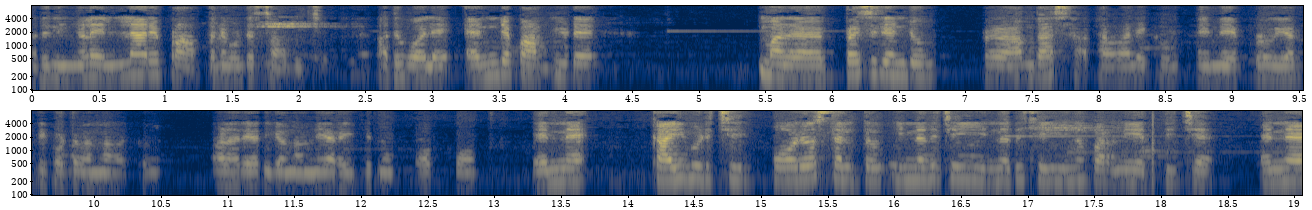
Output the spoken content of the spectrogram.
അത് നിങ്ങളെ എല്ലാവരെയും പ്രാർത്ഥന കൊണ്ട് സാധിച്ചു അതുപോലെ എന്റെ പാർട്ടിയുടെ പ്രസിഡന്റും രാംദാസ് അഥാവാലേക്കും എന്നെ എപ്പോഴും ഉയർത്തിക്കൊണ്ട് വന്നവർക്കും വളരെയധികം നന്ദി അറിയിക്കുന്നു. ഒപ്പം എന്നെ കൈപിടിച്ച് ഓരോ സ്ഥലത്തും ഇന്നത് ചെയ്യും ഇന്നത് ചെയ്യുന്നു പറഞ്ഞ് എത്തിച്ച് എന്നെ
